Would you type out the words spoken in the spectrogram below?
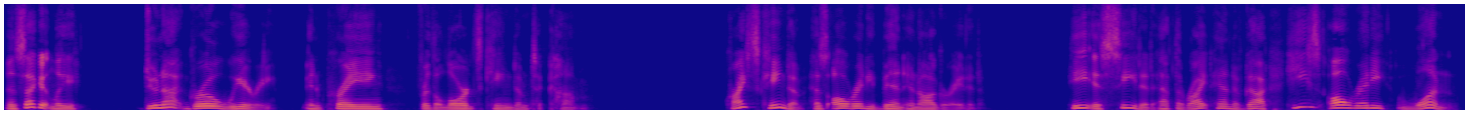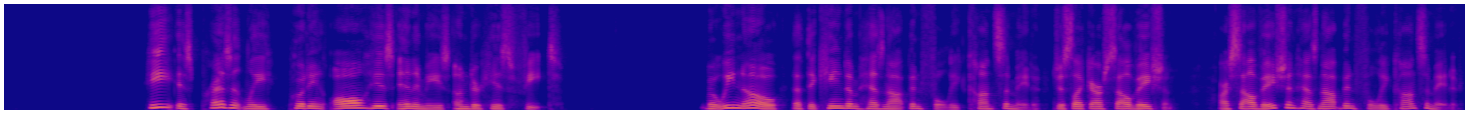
And secondly, do not grow weary in praying for the Lord's kingdom to come. Christ's kingdom has already been inaugurated. He is seated at the right hand of God. He's already won. He is presently putting all his enemies under his feet. But we know that the kingdom has not been fully consummated, just like our salvation. Our salvation has not been fully consummated.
